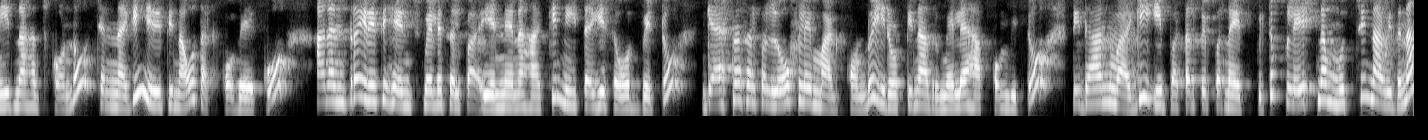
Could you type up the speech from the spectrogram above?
ನೀರ್ನ ಹಚ್ಕೊಂಡು ಚೆನ್ನಾಗಿ ಈ ರೀತಿ ನಾವು ತಟ್ಕೋಬೇಕು. ಆನಂತರ ಈ ರೀತಿ ಹೆಂಚ್ ಮೇಲೆ ಸ್ವಲ್ಪ ಎಣ್ಣೆನ ಹಾಕಿ ನೀಟಾಗಿ ಸವರ್ಬಿಟ್ಟು ಗ್ಯಾಸ್ನ ಸ್ವಲ್ಪ ಲೋ ಫ್ಲೇಮ್ ಮಾಡಿಕೊಂಡು ಈ ರೊಟ್ಟಿನ ಅದ್ರ ಮೇಲೆ ಹಾಕೊಂಡ್ಬಿಟ್ಟು ನಿಧಾನವಾಗಿ ಈ ಬಟರ್ ಪೇಪರ್ನ ಎತ್ಬಿಟ್ಟು ಪ್ಲೇಟ್ನ ಮುಚ್ಚಿ ನಾವು ಇದನ್ನ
